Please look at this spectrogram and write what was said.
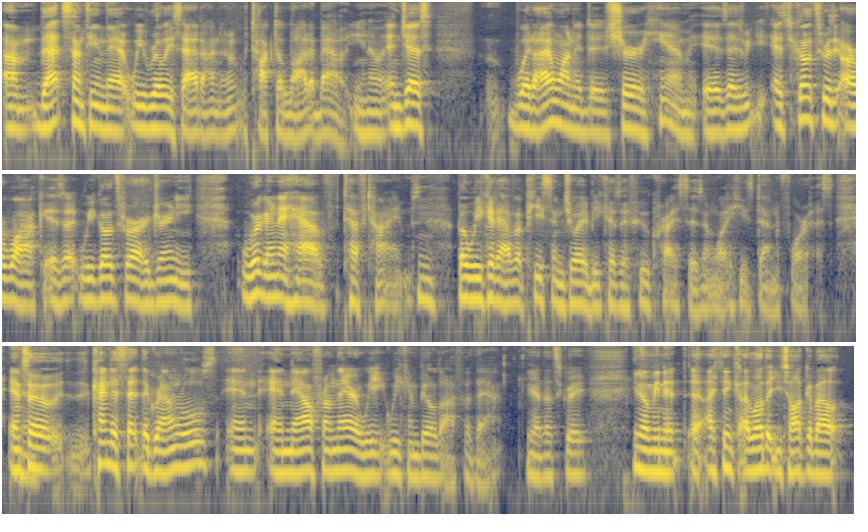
um, that's something that we really sat on and talked a lot about, you know, and just what I wanted to assure him is as we, as you go through the, our walk, as we go through our journey, we're going to have tough times, mm. but we could have a peace and joy because of who Christ is and what He's done for us. And yeah. so, kind of set the ground rules, and and now from there we we can build off of that. Yeah, that's great. You know, I mean, it, I think I love that you talk about.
